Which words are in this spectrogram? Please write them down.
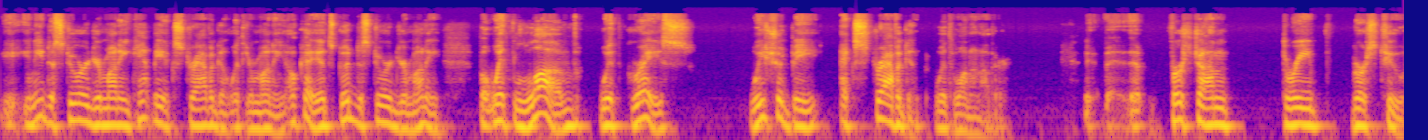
you need to steward your money. You can't be extravagant with your money. Okay it's good to steward your money but with love with grace we should be extravagant with one another. First john 3 verse 2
